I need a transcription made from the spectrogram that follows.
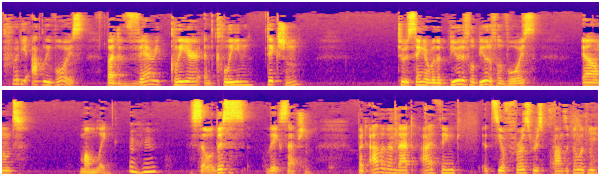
pretty ugly voice, but very clear and clean diction, to a singer with a beautiful, beautiful voice and mumbling. Mm-hmm. So this is the exception. But other than that, I think it's your first responsibility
